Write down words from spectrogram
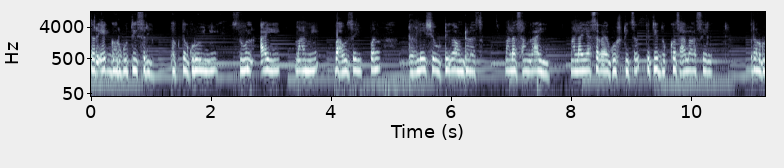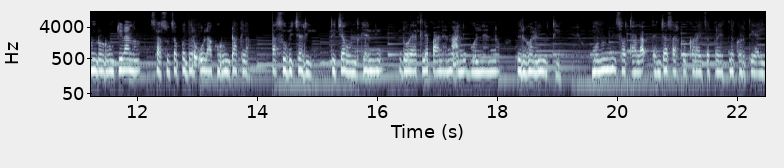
तर एक घरगुती स्त्री. फक्त गृहिणी सून आई मामी भाऊजाई पण ठरले शेवटी गावंढळच मला सांगा आई मला या सगळ्या गोष्टीचं किती दुःख झालं असेल. रडून रडून टिनानं सासूचा पदर ओला करून टाकला. सासू बिचारी तिच्या उंदक्यांनी डोळ्यातल्या पाण्यानं आणि बोलण्यानं विरघळली होती. म्हणून मी स्वतःला त्यांच्यासारखं करायचा प्रयत्न करते आई.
